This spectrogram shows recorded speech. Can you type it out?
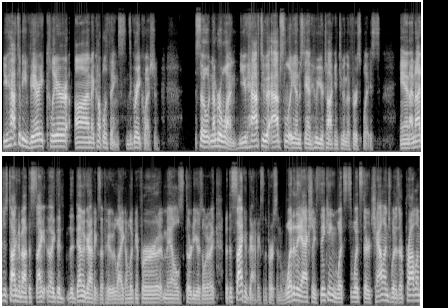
You have to be very clear on a couple of things. It's a great question. So, number one, you have to absolutely understand who you're talking to in the first place. And I'm not just talking about the psych, like the, the demographics of who, like I'm looking for males 30 years old, but the psychographics of the person. What are they actually thinking? What's what's their challenge? What is their problem?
